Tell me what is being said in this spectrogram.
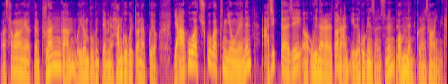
어, 상황의 어떤 불안감 뭐 이런 부분 때문에 한국을 떠났고요. 야구와 축구 같은 경우에는 아직까지 어, 우리나라를 떠난 이 외국인 선수는 네. 없는 그런 상황입니다.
